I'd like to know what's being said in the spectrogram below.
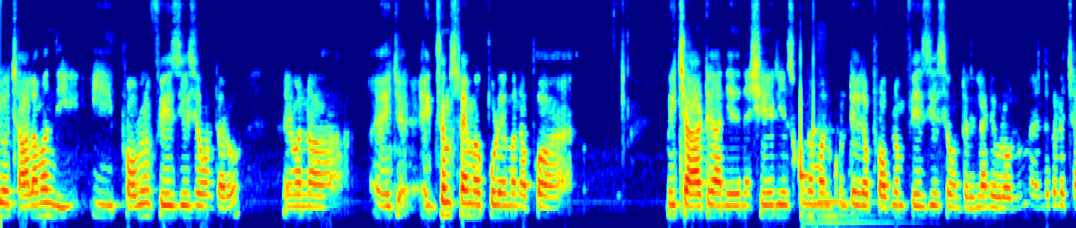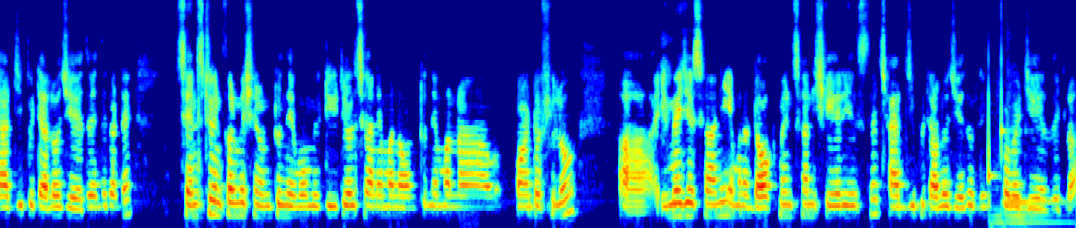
మీలో చాలామంది ఈ ప్రాబ్లం ఫేస్ చేసే ఉంటారు. ఏమన్నా ఎగ్జామ్స్ టైం అప్పుడు ఏమన్నా మీ చాట్ కానీ ఏదైనా షేర్ చేసుకుందాం అనుకుంటే ఇలా ప్రాబ్లమ్ ఫేస్ చేసే ఉంటారు ఇలాంటి ప్రాబ్లమ్ ఎందుకంటే చాట్ జీపీటీ అలో చేయదు. ఎందుకంటే సెన్సిటివ్ ఇన్ఫర్మేషన్ ఉంటుందేమో మీ డీటెయిల్స్ కానీ ఏమన్నా ఉంటుందేమన్న పాయింట్ ఆఫ్ వ్యూలో ఇమేజెస్ కానీ ఏమైనా డాక్యుమెంట్స్ కానీ షేర్ చేస్తే చాట్ జీపీటీ అలో చేయదు లింక్ ప్రొవైడ్ చేయదు ఇట్లా.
